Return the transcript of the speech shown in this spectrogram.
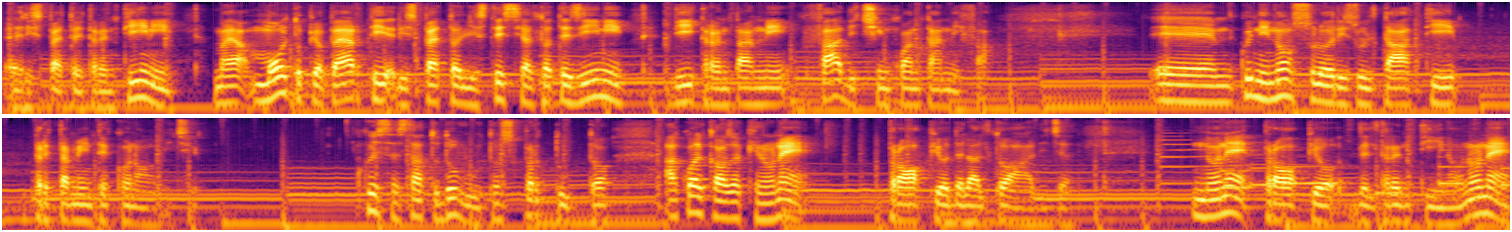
eh, rispetto ai trentini, ma molto più aperti rispetto agli stessi altoatesini di 30 anni fa, di 50 anni fa. E quindi non solo risultati prettamente economici questo è stato dovuto soprattutto a qualcosa che non è proprio dell'Alto Adige, non è proprio del Trentino, non è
